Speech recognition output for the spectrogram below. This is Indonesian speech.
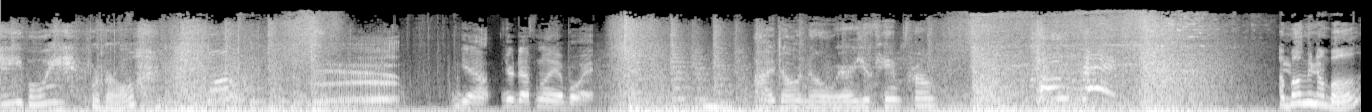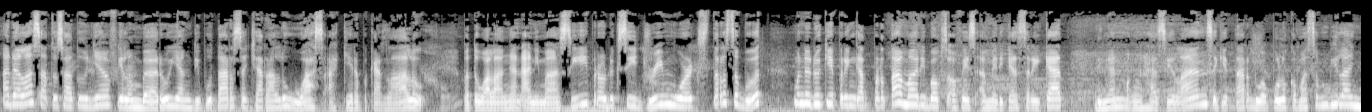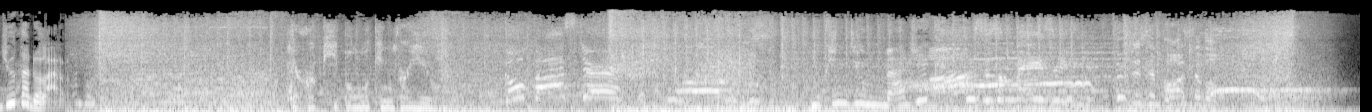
Hey, boy. Or girl. Yeah, you're definitely a boy. I don't know where you came from. Abominable adalah satu-satunya film baru yang diputar secara luas akhir pekan lalu. Petualangan animasi produksi DreamWorks tersebut menduduki peringkat pertama di box office Amerika Serikat dengan penghasilan sekitar 20,9 juta dolar. People looking for you. Go faster! Whoa! You can do magic? This is amazing! This is impossible!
